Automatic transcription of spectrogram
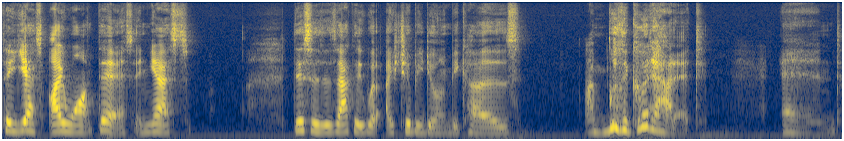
say, yes, I want this, and yes, this is exactly what I should be doing because I'm really good at it. And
